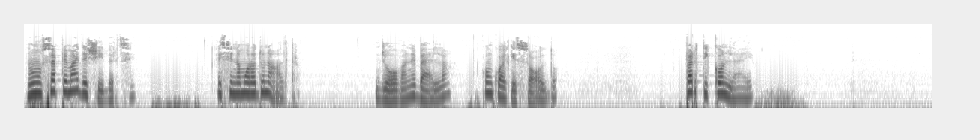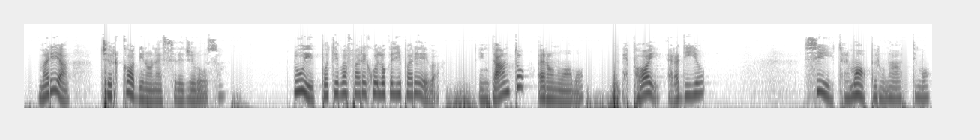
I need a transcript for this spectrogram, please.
Non seppe mai decidersi e si innamorò d'un'altra, giovane, bella, con qualche soldo. Partì con lei Maria cercò di non essere gelosa. Lui poteva fare quello che gli pareva. Intanto era un uomo e poi era Dio. Sì, tremò per un attimo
